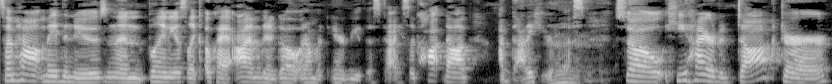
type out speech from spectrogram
Somehow it made the news, and then Blania's like, "Okay, I'm gonna go and I'm gonna interview this guy." He's like, "Hot dog, I've got to hear this." So he hired a doctor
